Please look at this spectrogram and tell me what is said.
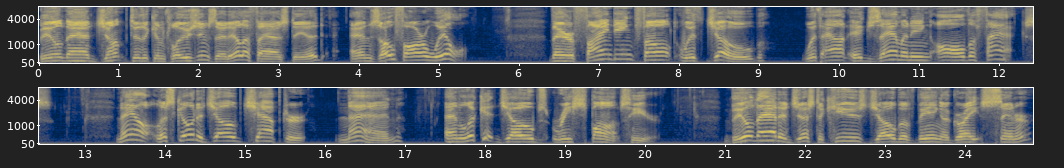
Bildad jumped to the conclusions that Eliphaz did, and Zophar will. They're finding fault with Job without examining all the facts. Now, let's go to Job chapter 9 and look at Job's response here. Bildad had just accused Job of being a great sinner.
